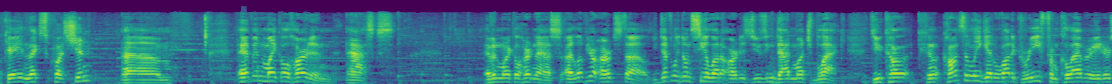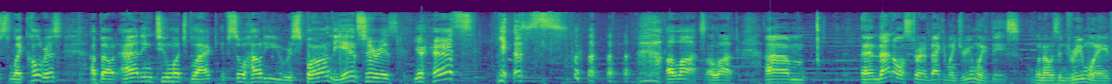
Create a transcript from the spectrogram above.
Okay, next question. Um, Evan Michael Harden asks, Evan Michael Harden asks, I love your art style. You definitely don't see a lot of artists using that much black. Do you co constantly get a lot of grief from collaborators like colorists about adding too much black? If so, how do you respond? The answer is yes, yes. a lot, a lot. Um, and that all started back in my Dreamwave days. When I was in Dreamwave,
